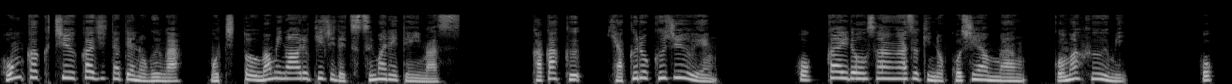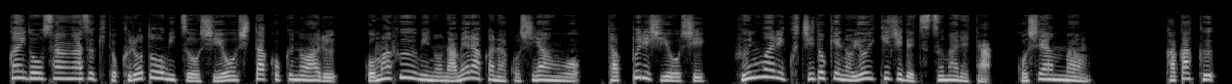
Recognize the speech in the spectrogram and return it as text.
本格中華仕立ての具が、もちっと旨味のある生地で包まれています。価格160円。北海道産小豆のこしあんまん、ごま風味。北海道産小豆と黒糖蜜を使用したコクのあるごま風味の滑らかなこしあんをたっぷり使用し、ふんわり口どけの良い生地で包まれたこしあんまん。価格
